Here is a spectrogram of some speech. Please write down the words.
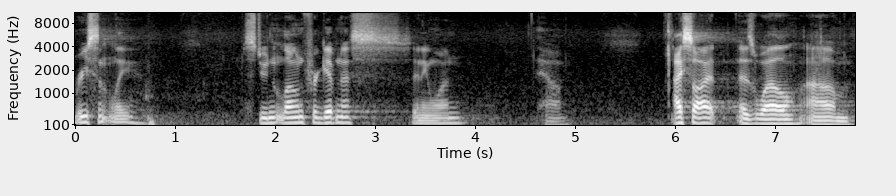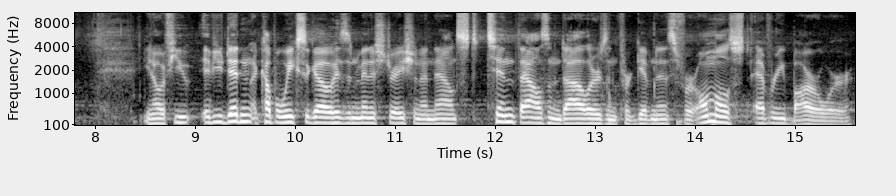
recently? Student loan forgiveness? Anyone? Yeah. I saw it as well. Um, you know, if you, if you didn't, a couple weeks ago, his administration announced $10,000 in forgiveness for almost every borrower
